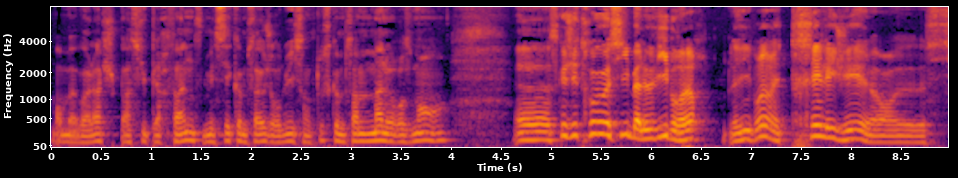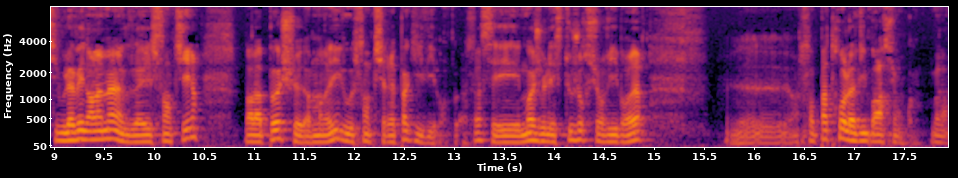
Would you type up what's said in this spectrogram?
Bon ben voilà, je suis pas super fan, mais c'est comme ça aujourd'hui, ils sont tous comme ça malheureusement. Hein. Euh, ce que j'ai trouvé aussi, ben, le vibreur. Le vibreur est très léger. Alors euh, si vous l'avez dans la main, vous allez le sentir. Dans la poche, à mon avis, vous ne sentirez pas qu'il vibre. Ça c'est, moi je laisse toujours sur vibreur. Euh, on sent pas trop la vibration. Voilà.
